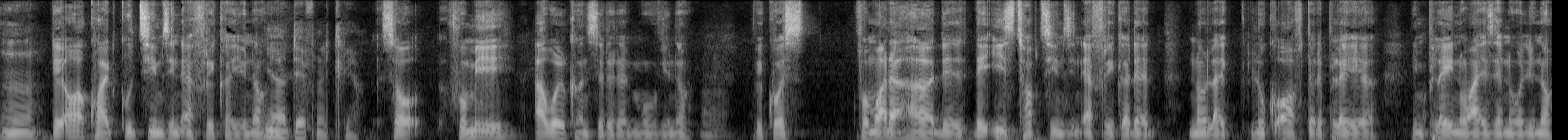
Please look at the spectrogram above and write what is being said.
Mm. They are quite good teams in Africa, you know. Yeah, definitely. So for me, I will consider that move, you know, mm. because from what I heard, there, there is top teams in Africa that you know, like look after the player in playing wise and all, you know.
